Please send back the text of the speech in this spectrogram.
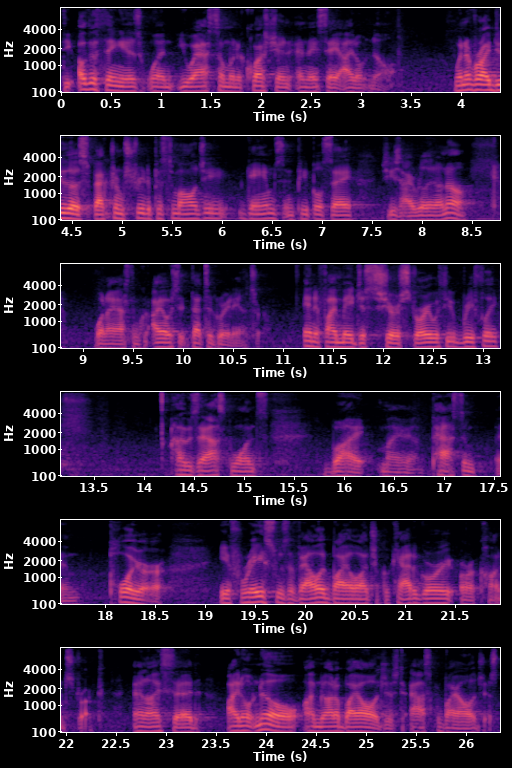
The other thing is when you ask someone a question and they say, I don't know. Whenever I do those Spectrum Street epistemology games and people say, geez, I really don't know, when I ask them, I always say, that's a great answer. And if I may just share a story with you briefly, I was asked once by my uh, past em- employer if race was a valid biological category or a construct. And I said, I don't know, I'm not a biologist, ask a biologist.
